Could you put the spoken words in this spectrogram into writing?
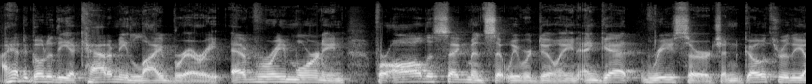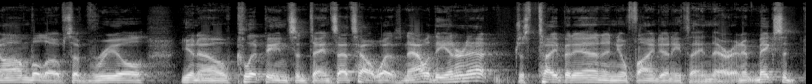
I had to go to the Academy Library every morning for all the segments that we were doing and get research and go through the envelopes of real, you know, clippings and things. That's how it was. Now with the internet, just type it in and you'll find anything there, and it makes it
